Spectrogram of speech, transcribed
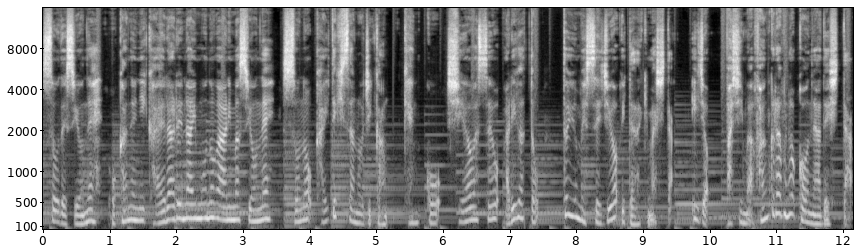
そうですよね。お金に換えられないものがありますよね。その快適さの時間、健康、幸せをありがとうというメッセージをいただきました。以上、パシーマファンクラブのコーナーでした。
